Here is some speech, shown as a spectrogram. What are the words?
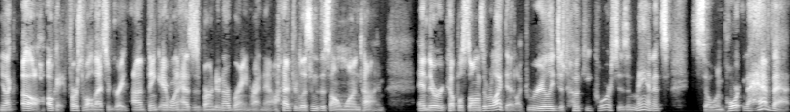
You're like, oh, okay. First of all, that's a great. I think everyone has this burned in our brain right now after listening to the song one time. And there were a couple songs that were like that, like really just hooky courses. And man, it's so important to have that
